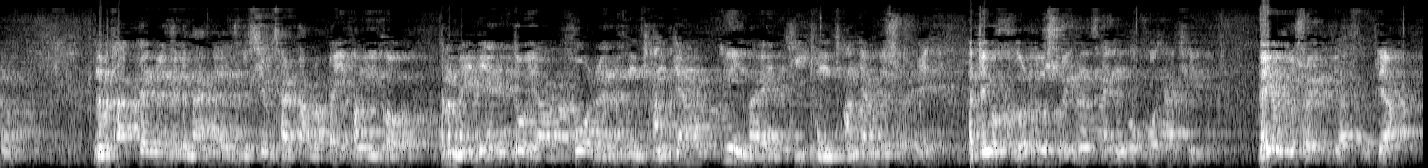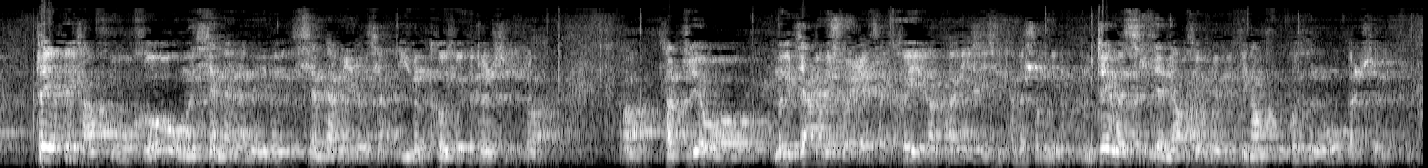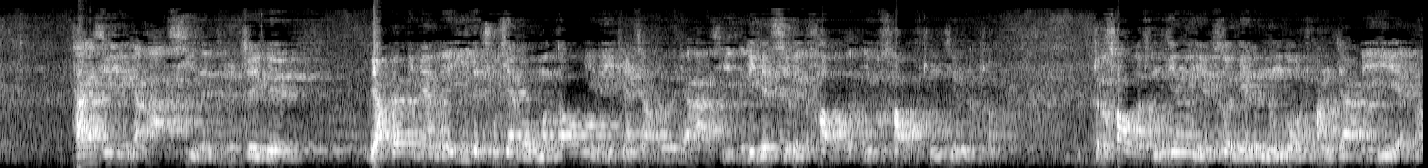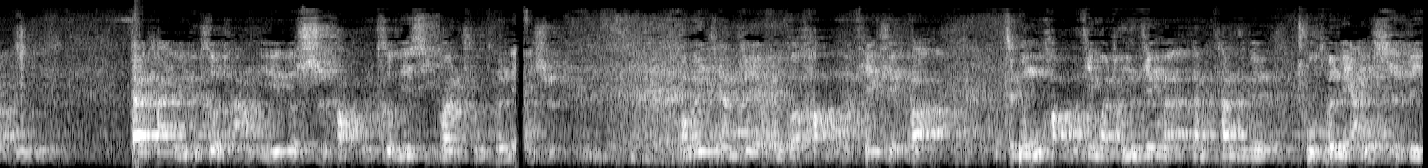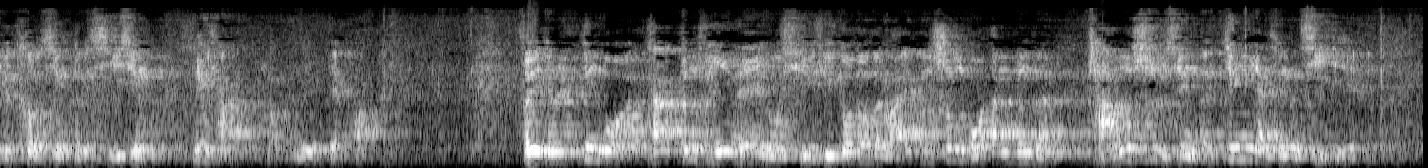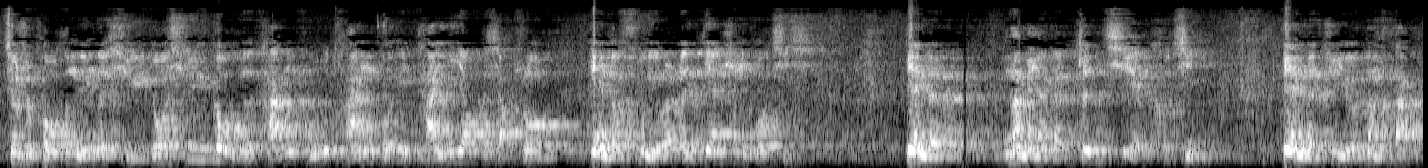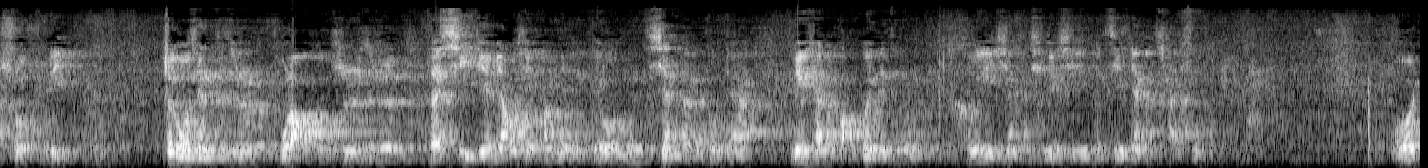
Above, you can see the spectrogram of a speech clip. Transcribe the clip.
那么他跟着这个男的这个秀才到了北方以后，他们每年都要托人从长江运来几桶长江的水，他只有喝了这个水呢，才能够活下去，没有这个水就要死掉。这也非常符合我们现代人的一种现代的一种想一种科学的真实，是吧？啊，他只有那个家里的水才可以让他延续他的生命。这样的细节描写，我觉得非常符合这个人物本身。他还是一个叫阿细的，就是这个《聊斋》里面唯一的出现过我们高密的一篇小说的叫阿细，里面写了一个耗子，一个耗子成精的是吧？这个耗子成精也特别的能够创家立业，是吧？但是他有一个特长，有一个嗜好，特别喜欢储存粮食。我们一想，这也符合耗子的天性，是吧？这个母耗子尽管成精了，但它这个储存粮食这一个特性，这个习性留下来了，是吧？没有变化。所以就是经过他，正是因为有许许多多的来自生活当中的尝试性的经验性的细节。就是蒲松龄的许多虚构的谈狐、谈鬼、谈妖的小说，变得富有了人间生活气息，变得那么样的真切可信，变得具有那么大的说服力。这个我想这就是古老祖师就是在细节描写方面给我们现代的作家留下了宝贵的这种可以向学习和借鉴的财富。我。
